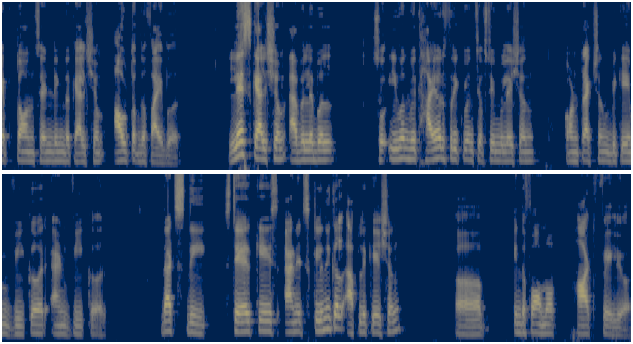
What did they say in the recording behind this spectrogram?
kept on sending the calcium out of the fiber. Less calcium available, so even with higher frequency of stimulation, contraction became weaker and weaker. That's the staircase and its clinical application uh, in the form of heart failure.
